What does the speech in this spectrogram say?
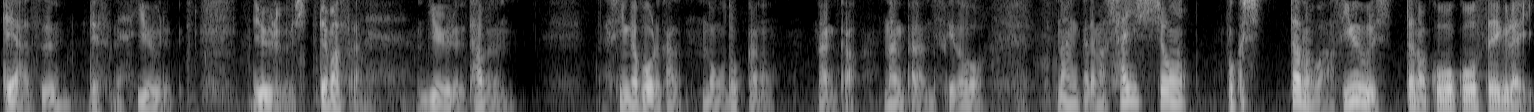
ケアーズですね。ユール。ユール知ってますかね？ユール多分、シンガポールかのどっかのなんか、なんかなんですけど、なんかでまあ最初、僕知ったのは、ユール知ったのは高校生ぐらい、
